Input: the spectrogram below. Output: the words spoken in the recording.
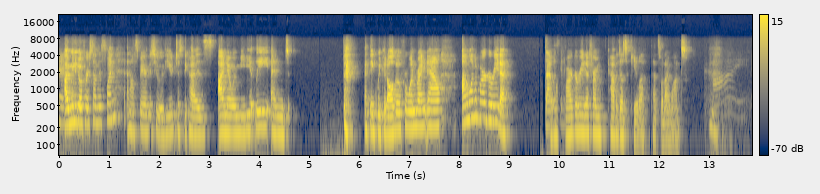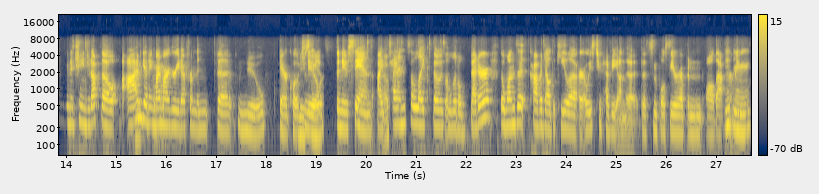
I'm going to go first on this one, and I'll spare the two of you just because I know immediately, and I think we could all go for one right now. I want a margarita. That I was gonna margarita from Cava del Tequila. That's what I want. Ah. Going to change it up though. I'm getting my margarita from the the new air quotes New new, stand. the new stand. I Okay. tend to like those a little better. The ones at Cava del Tequila are always too heavy on the the simple syrup and all that for me.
